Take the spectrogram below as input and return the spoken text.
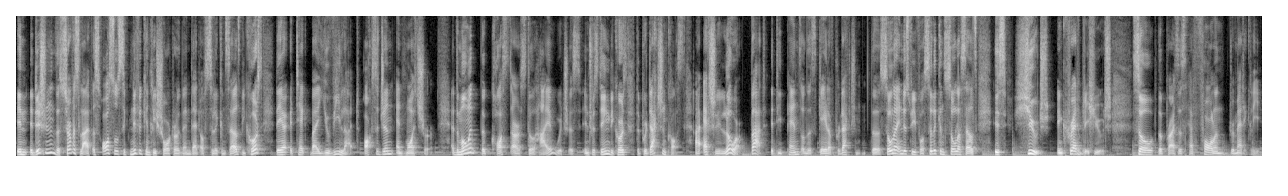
In addition, the surface life is also significantly shorter than that of silicon cells because they are attacked by UV light, oxygen and moisture. At the moment, the costs are still high, which is interesting because the production costs are actually lower, but it depends on the scale of production. The solar industry for silicon solar cells is huge, incredibly huge. So the prices have fallen dramatically.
